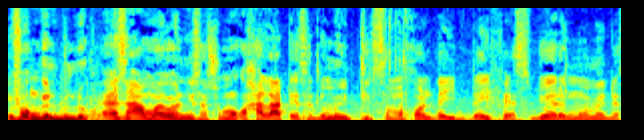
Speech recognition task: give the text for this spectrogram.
Il faut ngeen dund ko instant wax ni ko damay sama xol day day rek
